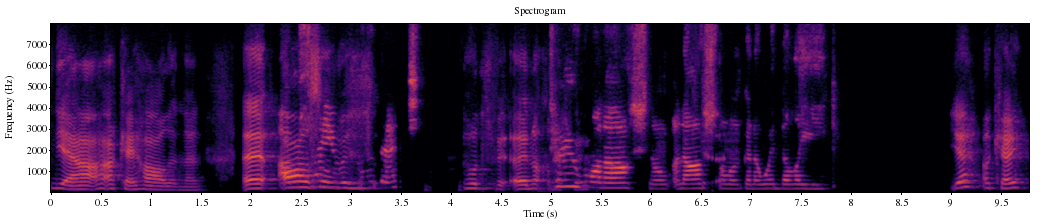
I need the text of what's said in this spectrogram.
yeah, okay, Haaland then. Uh, I'm Arsenal versus Huddersfield. Uh, not two one Arsenal, and Arsenal are going to win the league. Yeah, okay.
